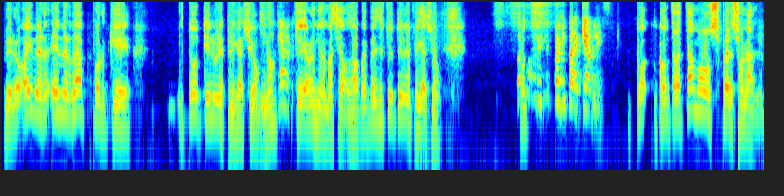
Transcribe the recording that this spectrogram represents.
Pero hay es verdad porque todo tiene una explicación, ¿no? Estoy hablando demasiado, no, pero esto tiene una explicación para que hables. contratamos personal.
